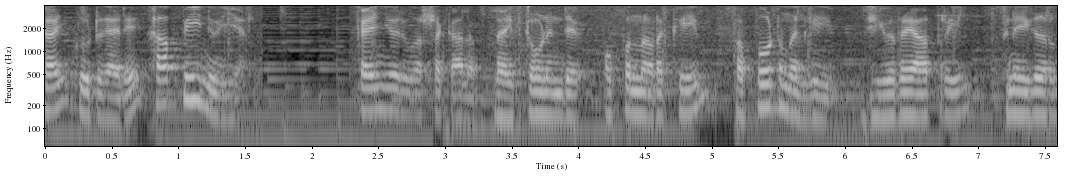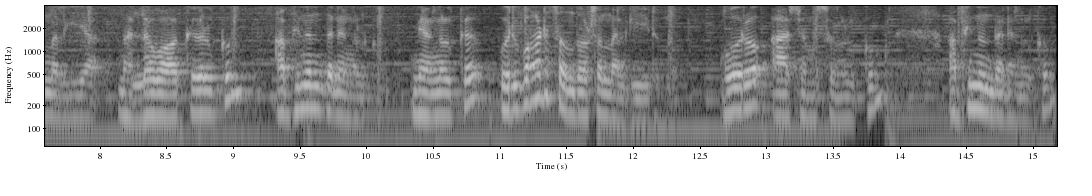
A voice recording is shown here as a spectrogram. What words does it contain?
ഹായ് കൂട്ടുകാരെ ഹാപ്പി ന്യൂ ഇയർ. കഴിഞ്ഞ ഒരു വർഷക്കാലം ലൈഫ് ടോണിന്റെ ഒപ്പം നടക്കുകയും സപ്പോർട്ട് നൽകുകയും ജീവിതയാത്രയിൽ സ്നേഹിതർ നൽകിയ നല്ല വാക്കുകൾക്കും അഭിനന്ദനങ്ങൾക്കും ഞങ്ങൾക്ക് ഒരുപാട് സന്തോഷം നൽകിയിരുന്നു. ഓരോ ആശംസകൾക്കും അഭിനന്ദനങ്ങൾക്കും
